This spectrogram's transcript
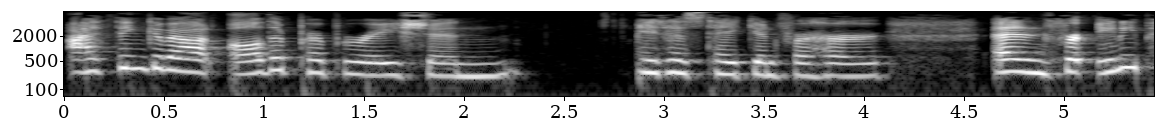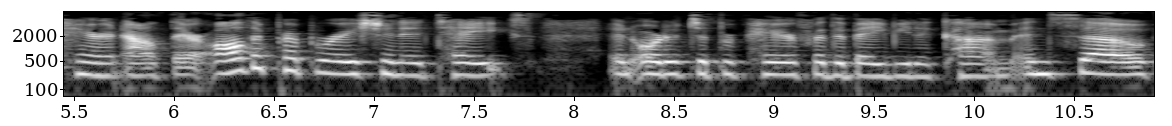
I think about all the preparation it has taken for her and for any parent out there, all the preparation it takes in order to prepare for the baby to come. And so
